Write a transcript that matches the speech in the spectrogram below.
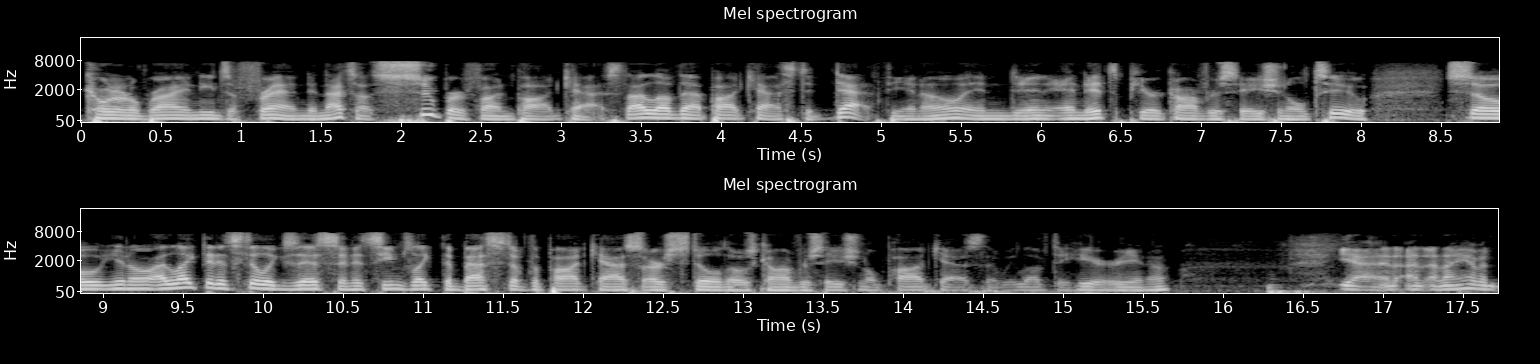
Conan O'Brien needs a friend, and that's a super fun podcast. I love that podcast to death, you know, and and, and it's pure conversational too. So you know, I like that it still exists, and it seems like the best of the podcasts are still those conversational podcasts that we love to hear, you know. Yeah, and and I haven't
